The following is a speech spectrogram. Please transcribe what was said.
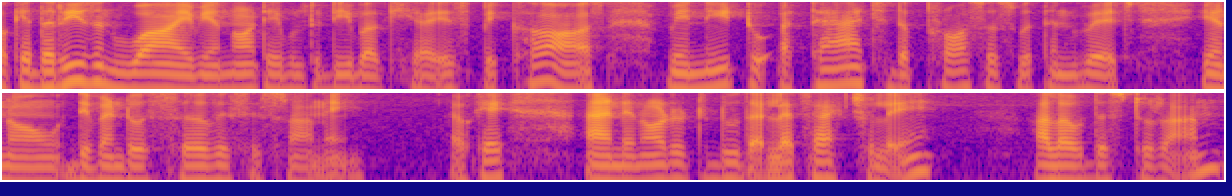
Okay, the reason why we are not able to debug here is because we need to attach the process within which you know the Windows service is running. Okay, and in order to do that, let's actually allow this to run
